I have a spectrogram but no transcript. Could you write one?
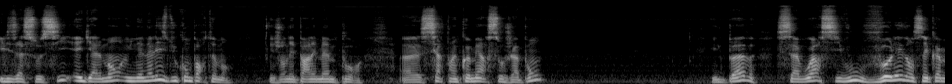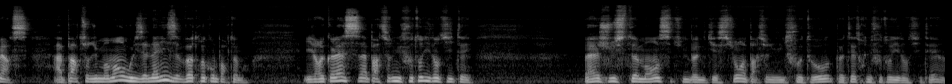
ils associent également une analyse du comportement. Et j'en ai parlé même pour euh, certains commerces au Japon. Ils peuvent savoir si vous volez dans ces commerces à partir du moment où ils analysent votre comportement. Ils reconnaissent à partir d'une photo d'identité. Ben justement, c'est une bonne question. À partir d'une photo, peut-être une photo d'identité. Hein.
